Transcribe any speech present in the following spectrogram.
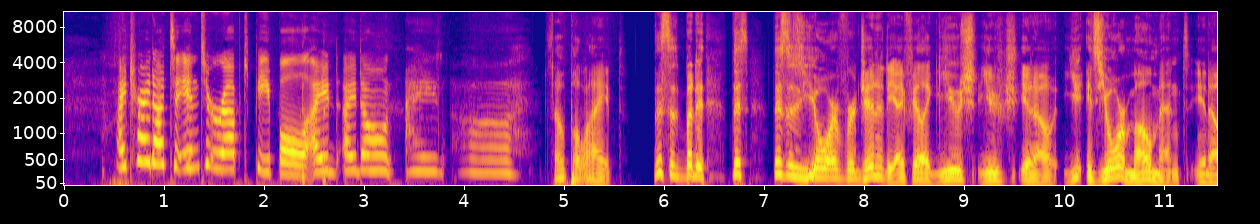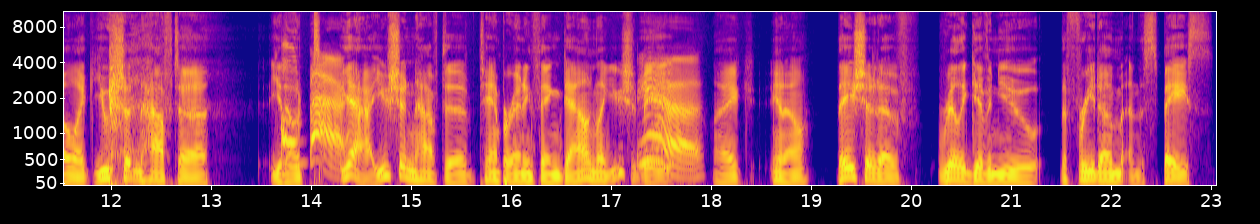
I try not to interrupt people. I I don't. I. Oh. so polite. This is, but it, this this is your virginity. I feel like you sh- you sh- you know you, it's your moment. You know, like you shouldn't have to. You know, back. yeah, you shouldn't have to tamper anything down. Like you should be Yeah. like you know they should have really given you the freedom and the space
